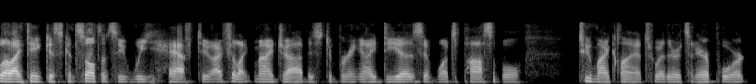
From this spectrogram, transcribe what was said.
Well, I think as consultancy, we have to. I feel like my job is to bring ideas and what's possible to my clients, whether it's an airport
